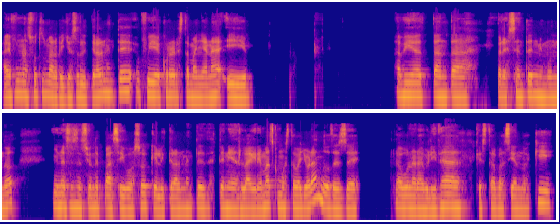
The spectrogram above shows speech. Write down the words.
Hay unas fotos maravillosas. Literalmente fui a correr esta mañana y había tanta presente en mi mundo y una sensación de paz y gozo que literalmente tenía lágrimas como estaba llorando desde la vulnerabilidad que estaba haciendo aquí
